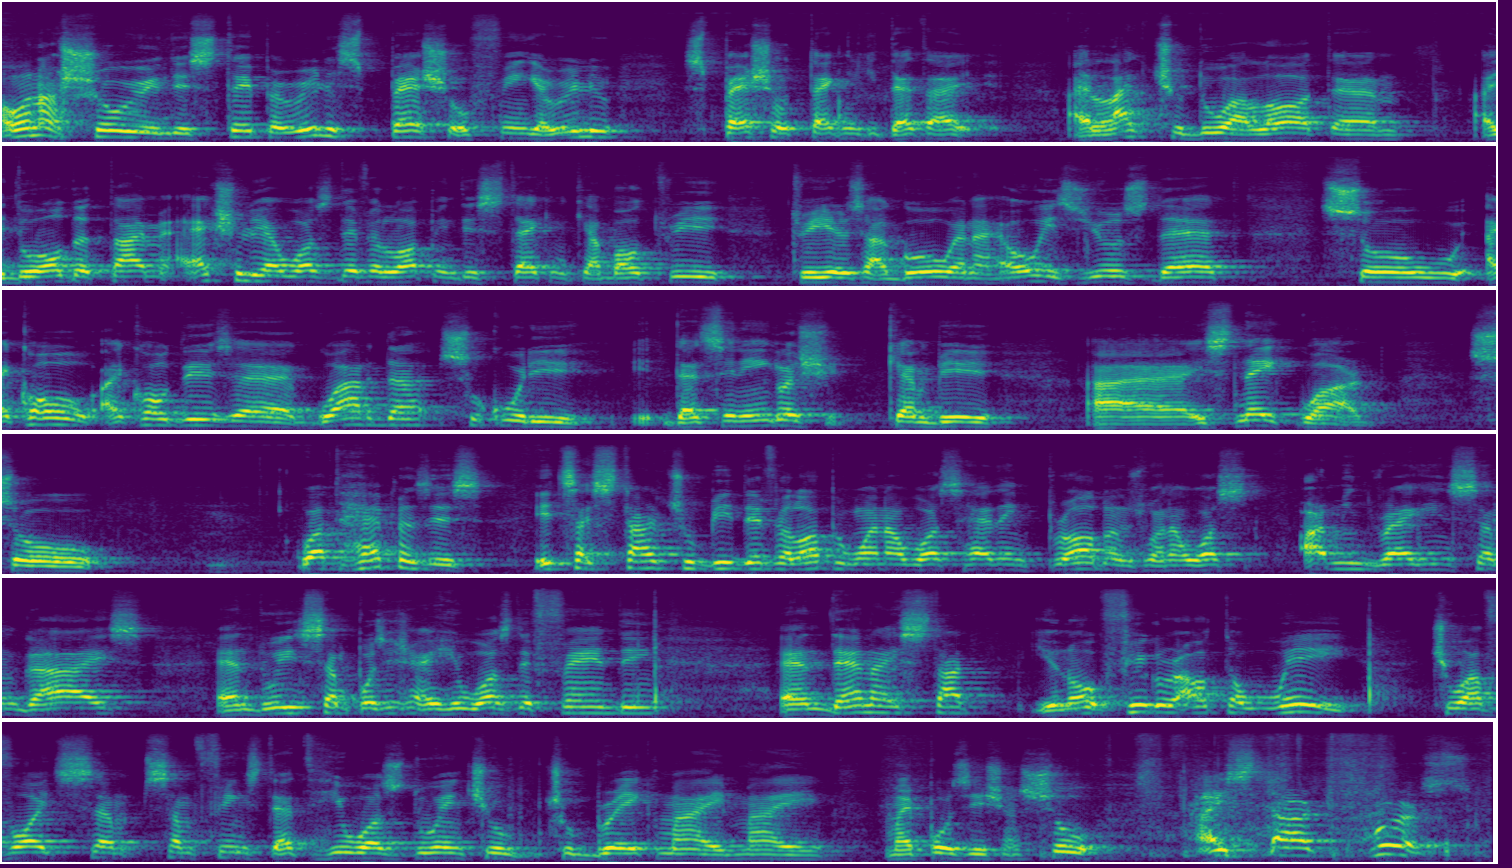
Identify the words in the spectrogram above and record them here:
I want to show you in this tape a really special thing, a really special technique that I, I like to do a lot and I do all the time. Actually, I was developing this technique about three, three years ago and I always use that. So I call, I call this uh, guarda sucuri. That's in English, can be uh, snake guard. So what happens is, it's I start to be developed when I was having problems, when I was arming dragging some guys and doing some position. And he was defending. And then I start you know figure out a way to avoid some some things that he was doing to to break my my my position. So I start first.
